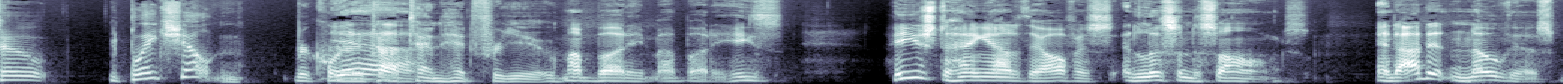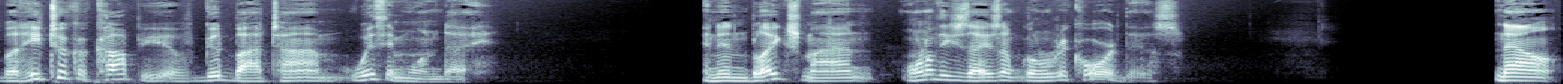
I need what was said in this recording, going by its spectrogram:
So, Blake Shelton recorded a top 10 hit for you. My buddy, my buddy. He's he used to hang out at the office and listen to songs. And I didn't know this, but he took a copy of Goodbye Time with him one day. And in Blake's mind, one of these days I'm going to record this. Now,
